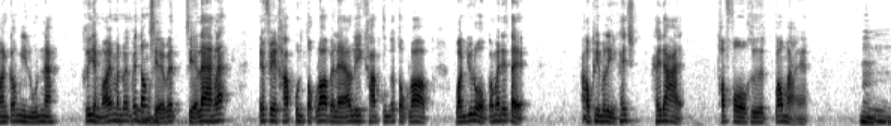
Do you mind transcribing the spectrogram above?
มันก็มีลุ้นนะ คืออย่างน้อยมันไม่ไม่ต้องเสียเวเสียแรงแล้วเอฟเอคัพคุณตกรอบไปแล้วลีกคัพคุณก็ตกรอบบอลยุโรปก็ไม่ได้เตะ เอาพรีเมียร์ลีกให้ให้ได้ท็อปโฟคือเป้าหมายอะอืมอืม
